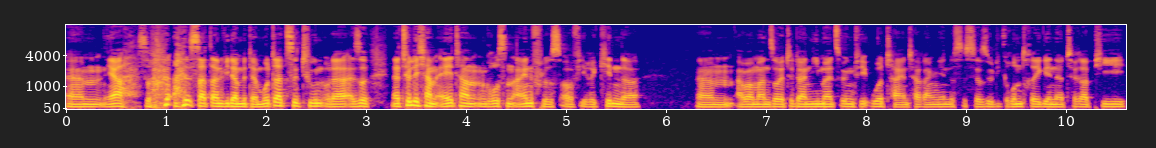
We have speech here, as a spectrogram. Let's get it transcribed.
ähm, ja, so, es hat dann wieder mit der Mutter zu tun oder also natürlich haben Eltern einen großen Einfluss auf ihre Kinder. Ähm, aber man sollte da niemals irgendwie urteilend herangehen. Das ist ja so die Grundregel in der Therapie,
